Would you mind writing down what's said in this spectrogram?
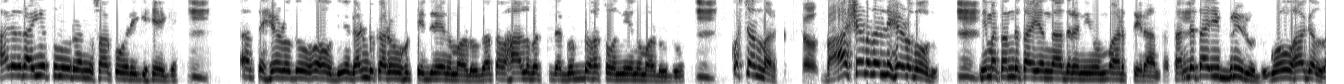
ಹಾಗಾದ್ರೆ ಐವತ್ತು ನೂರನ್ನು ಸಾಕುವವರಿಗೆ ಹೇಗೆ? ಅಂತ ಹೇಳುದು ಹೌದು ಈಗ ಗಂಡು ಕರು ಹುಟ್ಟಿದ್ರೆ ಏನು ಮಾಡುದು? ಅಥವಾ ಹಾಲು ಬತ್ತಿದ ಗುಡ್ಡು ಹಸುವನ್ನು ಏನು ಮಾಡುದು. ಕ್ವಶನ್ ಮಾರ್ಕ್ ಭಾಷಣದಲ್ಲಿ ಹೇಳಬಹುದು. ನಿಮ್ಮ ತಂದೆ ತಾಯಿಯನ್ನಾದ್ರೆ ನೀವು ಮಾಡ್ತೀರಾ ಅಂತ. ತಂದೆ ತಾಯಿ ಇಬ್ರು ಇರುವುದು. ಗೋವು ಹಾಗಲ್ಲ.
